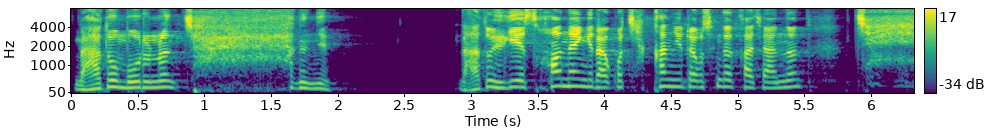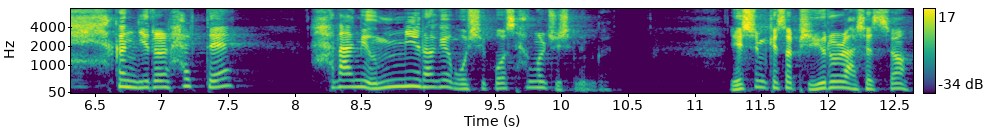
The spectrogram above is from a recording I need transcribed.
나도 모르는 작은 일. 나도 이게 선행이라고 착한 일이라고 생각하지 않는 작은 일을 할 때 하나님이 은밀하게 보시고 상을 주시는 거예요. 예수님께서 비유를 하셨죠.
